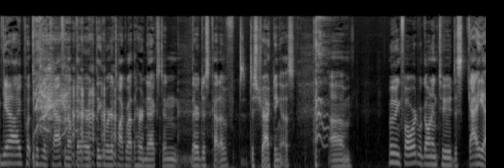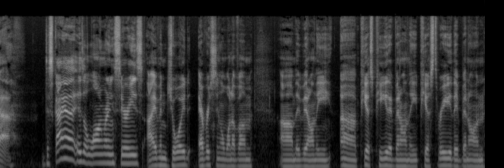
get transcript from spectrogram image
Yeah, I put pictures of Catherine up there, thinking we're going to talk about her next, and they're just kind of d- distracting us. Um, moving forward, we're going into Disgaea. Disgaea is a long running series. I've enjoyed every single one of them. Um, they've been on the uh, PSP, they've been on the PS3, they've been on.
